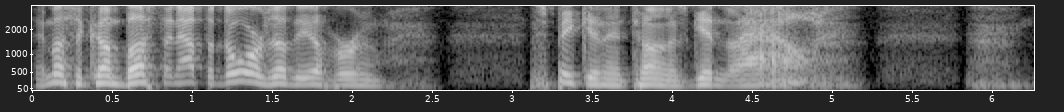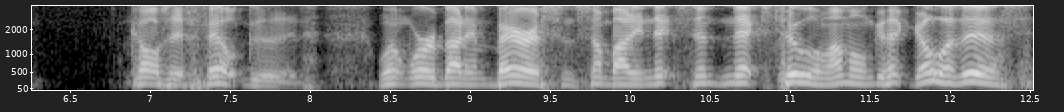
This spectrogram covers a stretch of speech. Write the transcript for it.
They must have come busting out the doors of the upper room, speaking in tongues, getting loud. Because it felt good. Wasn't worried about embarrassing somebody next, next to them. I'm going to get go of this.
